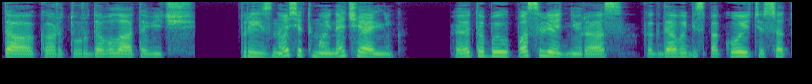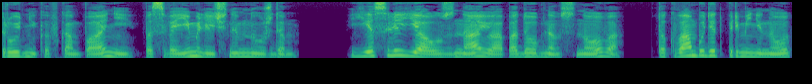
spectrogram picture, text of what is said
так, Артур Довлатович», — произносит мой начальник. «Это был последний раз, когда вы беспокоите сотрудников компании по своим личным нуждам. Если я узнаю о подобном снова, то к вам будет применено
